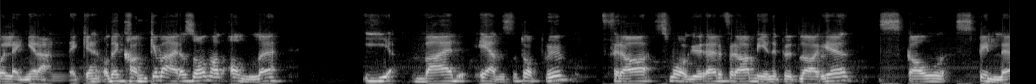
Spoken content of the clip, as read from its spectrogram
Og lenger er den ikke. Og det kan ikke være sånn at alle i hver eneste toppklubb fra, fra miniputtlaget skal spille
